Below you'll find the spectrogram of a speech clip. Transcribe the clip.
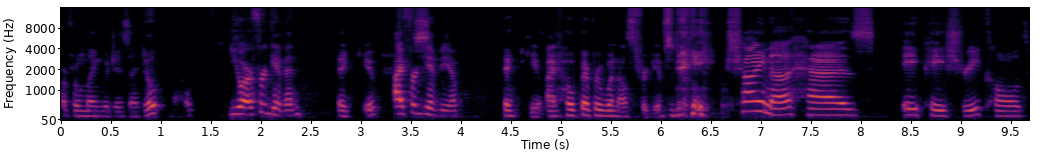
are from languages I don't know. You are forgiven. Thank you. I forgive you. Thank you. I hope everyone else forgives me. China has a pastry called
